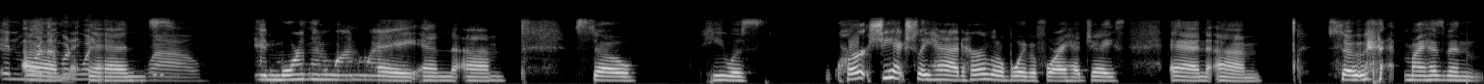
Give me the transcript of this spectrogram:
In more than um, one way. and Wow. in more than one way and um so he was her she actually had her little boy before I had Jace and um so my husband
